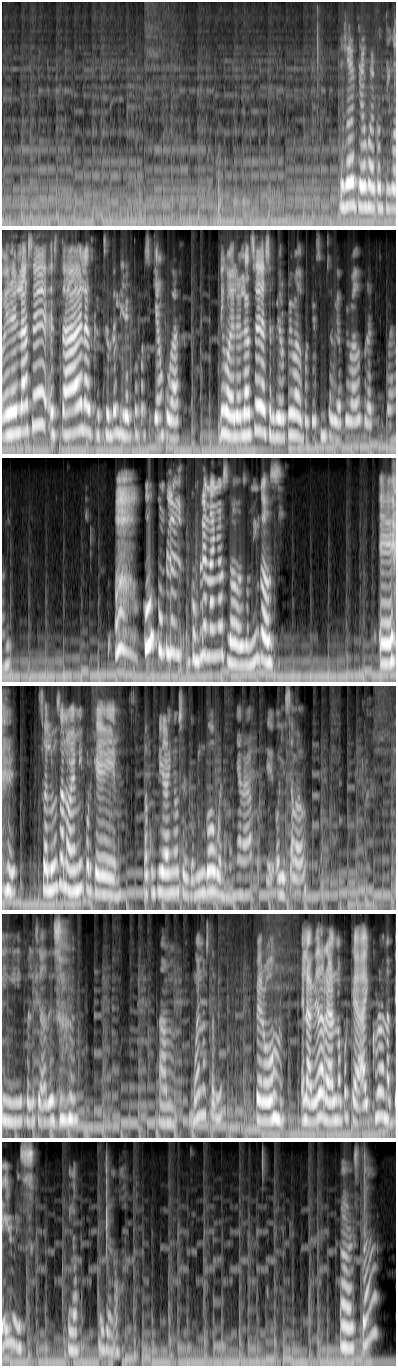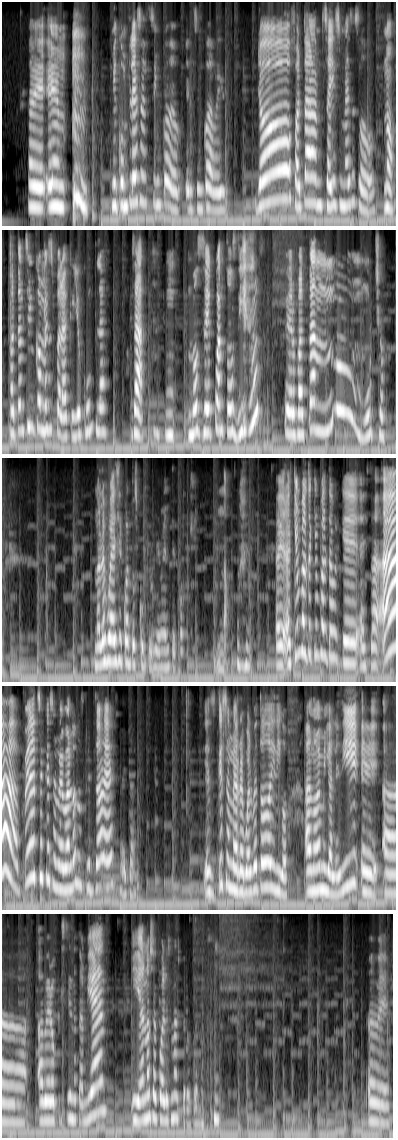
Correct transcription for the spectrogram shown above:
Yo solo quiero jugar contigo. El enlace está en la descripción del directo por si quieren jugar. Digo, el enlace de servidor privado, porque es un servidor privado para que se puedan unir. ¡Uh! Cumplen, cumplen años los domingos. Eh, saludos a Noemi porque va a cumplir años el domingo, bueno, mañana, porque hoy es sábado. Y felicidades. bueno, está bien. Pero en la vida real no, porque hay coronavirus. Y no, ese no. Ah, está. A ver, eh, mi cumpleaños es el 5 de, el 5 de abril. Yo faltan seis meses o... No, faltan cinco meses para que yo cumpla. O sea, no sé cuántos días, pero faltan mucho. No les voy a decir cuántos cumple, obviamente, porque no. A ver, ¿a quién falta? ¿A quién falta? Porque ahí está. ¡Ah! Espérense que se me van los suscriptores. Ahí está. Es que se me revuelve todo y digo, a Noemi ya le di, eh, a, a Vero Cristina también, y ya no sé cuál es más, pero bueno. A ver.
